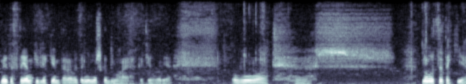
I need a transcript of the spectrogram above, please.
Но это стоянки для кемперов, это немножко другая категория. Вот. Ну, оце такі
